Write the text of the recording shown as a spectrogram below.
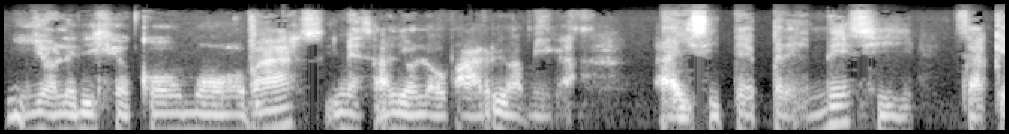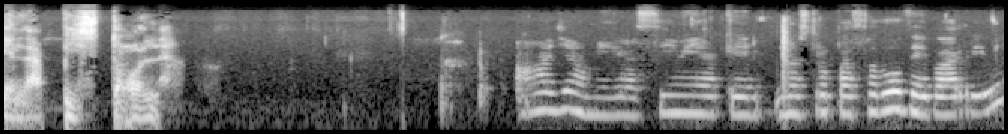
Y yo le dije, ¿cómo vas? Y me salió lo barrio, amiga. Ahí sí te prendes y saqué la pistola. Ay, amiga, sí, mira que nuestro pasado de barrio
